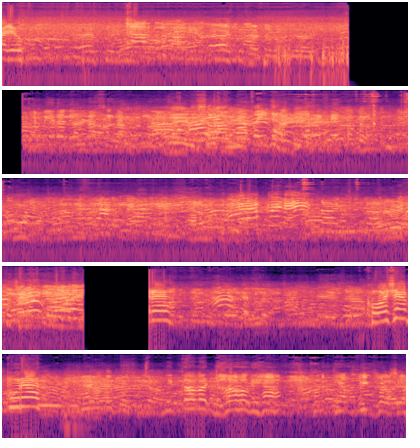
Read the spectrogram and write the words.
ਆ ਜਾਓ ਖੁਸ਼ ਆ ਪੂਰਾ? ਨਿੱਕਾ ਵੱਡਾ ਹੋ ਗਿਆ। ਹੁਣ ਤੇ ਆਪੀ ਖੁਸ਼ ਆ।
